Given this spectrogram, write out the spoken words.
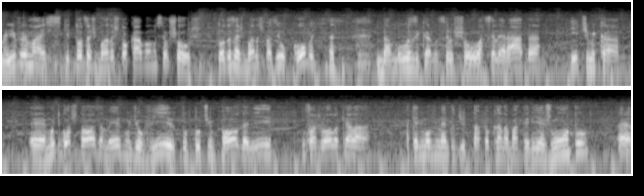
River, mas que todas as bandas tocavam nos seus shows. Todas as bandas faziam o cover da música no seu show. Acelerada, rítmica, é, muito gostosa mesmo de ouvir, tu, tu te empolga ali, tu faz logo aquela, aquele movimento de estar tocando a bateria junto. É,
